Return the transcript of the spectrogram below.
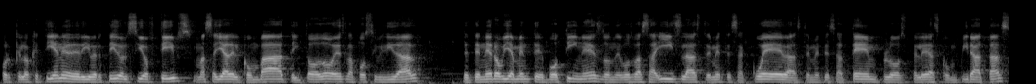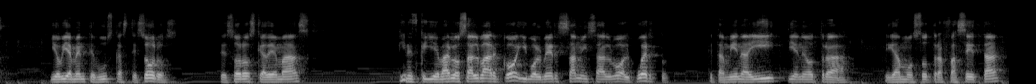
Porque lo que tiene de divertido el Sea of Thieves, más allá del combate y todo, es la posibilidad de tener obviamente botines donde vos vas a islas, te metes a cuevas, te metes a templos, peleas con piratas y obviamente buscas tesoros. Tesoros que además tienes que llevarlos al barco y volver sano y salvo al puerto, que también ahí tiene otra, digamos, otra faceta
